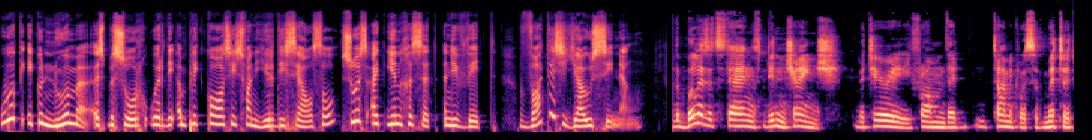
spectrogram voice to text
Ook ekonome is besorg oor die implikasies van hierdie stelsel soos uiteengesit in die wet. Wat is jou siening? The bill as it stands didn't change materially from the time it was submitted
